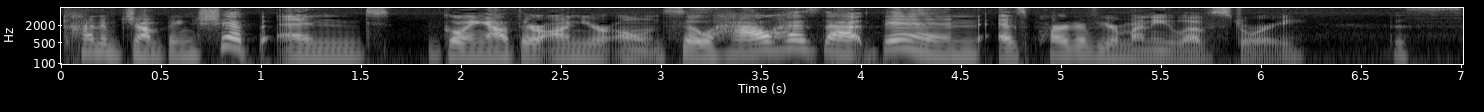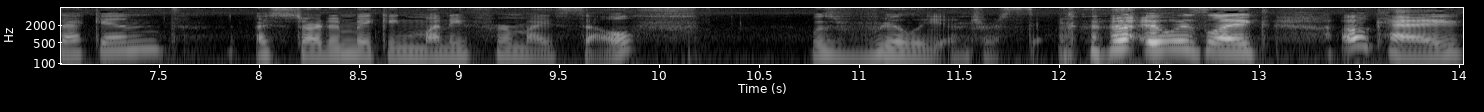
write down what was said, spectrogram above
kind of jumping ship and going out there on your own. So, how has that been as part of your money love story? The second I started making money for myself was really interesting. it was like, okay,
